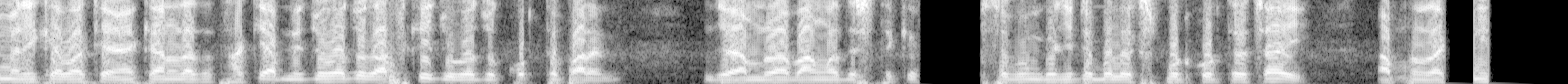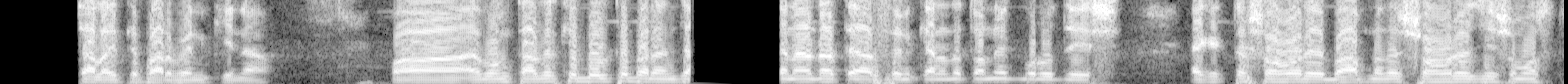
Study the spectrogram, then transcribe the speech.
আমেরিকা বা কানাডাতে থাকে, আপনি যোগাযোগ আজকেই যোগাযোগ করতে পারেন যে আমরা বাংলাদেশ থেকে এবং ভেজিটেবল এক্সপোর্ট করতে চাই, আপনারা চালাইতে পারবেন কিনা। এবং তাদেরকে বলতে পারেন কানাডাতে আছেন। কানাডা তো অনেক বড় দেশ। এক একটা শহরে বা আপনাদের শহরে যে সমস্ত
